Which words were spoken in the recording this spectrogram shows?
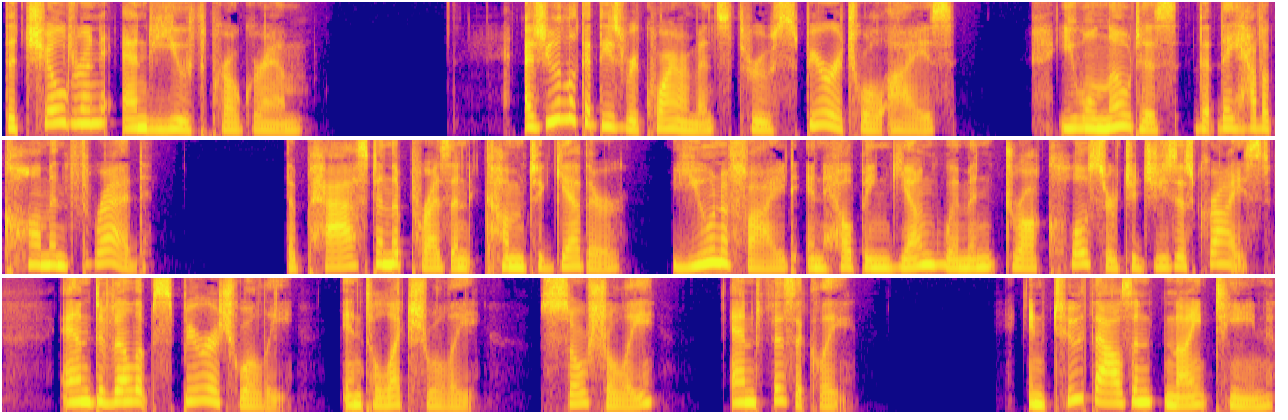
the Children and Youth Program. As you look at these requirements through spiritual eyes, you will notice that they have a common thread. The past and the present come together, unified in helping young women draw closer to Jesus Christ and develop spiritually, intellectually, socially, and physically. In 2019,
